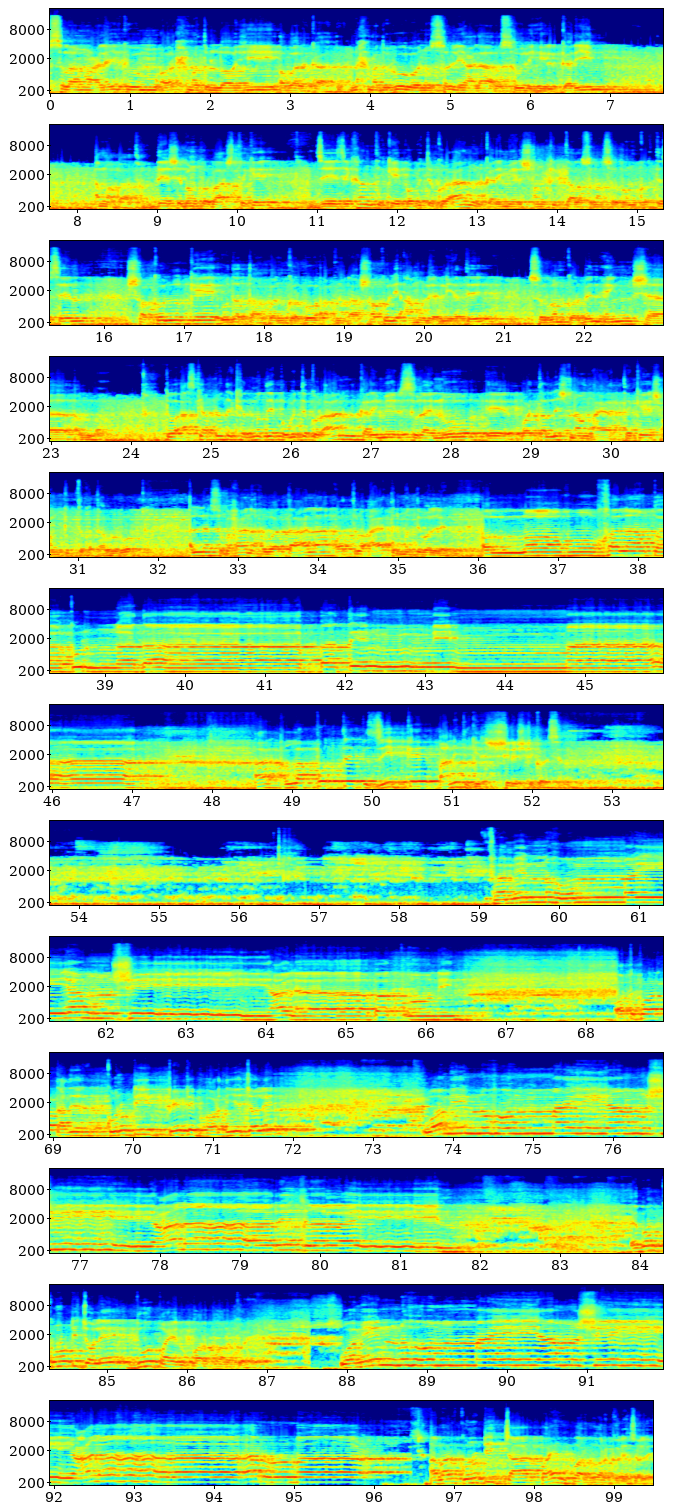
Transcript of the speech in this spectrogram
আসসালামু আলাইকুম ওরহমতুল্লাহি ওবরকাত নাহমাদুহু অনুসল্লি আলা রসুলহিল করিম। আমাবাদ দেশ এবং প্রবাস থেকে যে যেখান থেকে পবিত্র কোরআনুল করিমের সংক্ষিপ্ত আলোচনা শ্রবণ করতেছেন, সকলকে উদত্ত আহ্বান করব আপনারা সকলে আমলের নিয়তে শ্রবণ করবেন ইনশা আল্লাহ তো আজকে আপনাদের খেদমতে পবিত্র কোরআনুল করিমের সুরায় নূর এর পঁয়তাল্লিশ নং আয়াত থেকে সংক্ষিপ্ত কথা বলব। আল্লাহ তাআলা অত্র আয়াতের মধ্যে বললেন আর আল্লাহ প্রত্যেক জীবকে পানি থেকে সৃষ্টি করেছেন। فمنهم من يمشي على بطنه অতঃপর তাদের কোনটি পেটে ভর দিয়ে চলে ومنهم من يمشي ومنهم من يمشي على أربع আবার কোনটি চার পায়ের উপর ভর করে চলে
